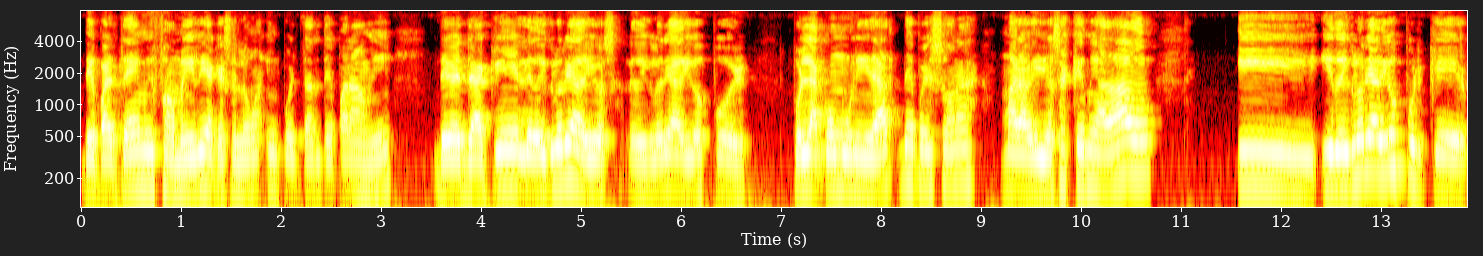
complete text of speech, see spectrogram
de parte de mi familia, que es lo más importante para mí. De verdad que le doy gloria a Dios, le doy gloria a Dios por, por la comunidad de personas maravillosas que me ha dado. Y, y doy gloria a Dios porque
